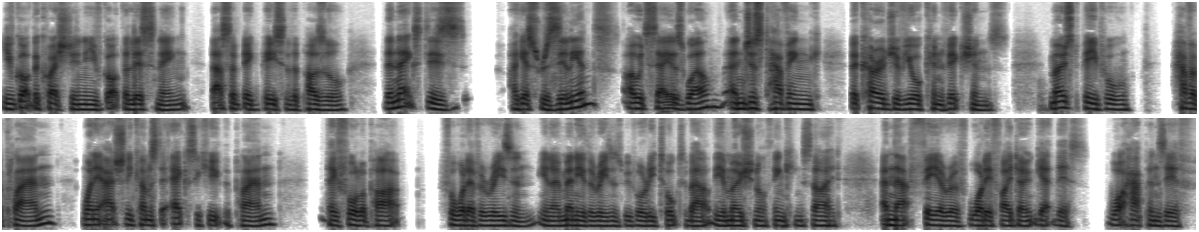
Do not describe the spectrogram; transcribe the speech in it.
you've got the question, you've got the listening. That's a big piece of the puzzle. The next is, I guess, resilience, I would say as well, and just having the courage of your convictions. Most people have a plan. When it actually comes to execute the plan, they fall apart for whatever reason. You know, many of the reasons we've already talked about, the emotional thinking side, and that fear of what if I don't get this? What happens if?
